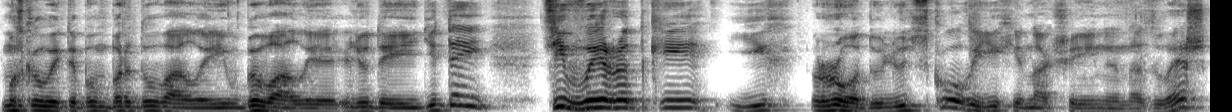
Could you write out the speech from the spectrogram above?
московити бомбардували і вбивали людей і дітей, ці виродки їх роду людського, їх інакше і не назвеш,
